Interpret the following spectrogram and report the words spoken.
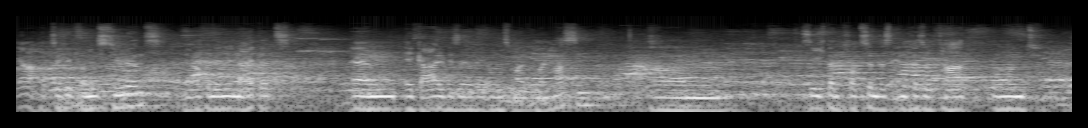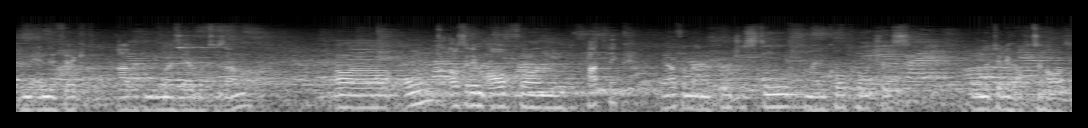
Ja, hauptsächlich von den Students, ja, von den Uniteds. Ähm, egal wie sehr wir uns manchmal hassen, ähm, sehe ich dann trotzdem das Endresultat und im Endeffekt arbeiten wir immer sehr gut zusammen. Äh, und außerdem auch von Patrick, ja, von meinem Coaches-Team, von meinen Co-Coaches und natürlich auch zu Hause.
